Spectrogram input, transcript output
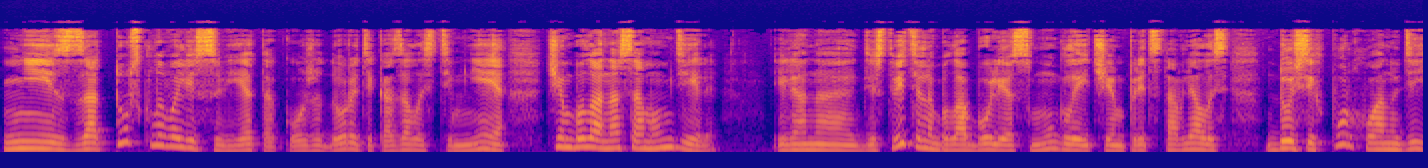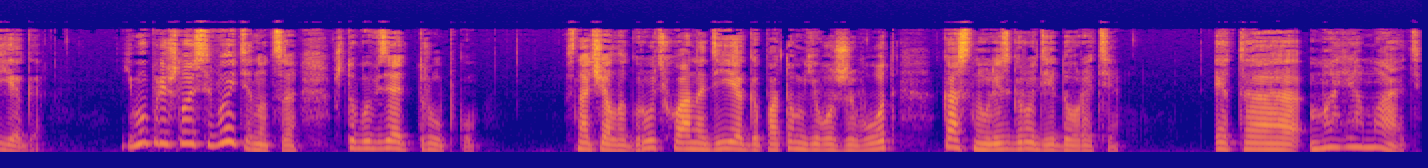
Не из-за тусклого ли света кожа Дороти казалась темнее, чем была на самом деле? Или она действительно была более смуглой, чем представлялась до сих пор Хуану Диего? Ему пришлось вытянуться, чтобы взять трубку. Сначала грудь Хуана Диего, потом его живот коснулись груди Дороти. «Это моя мать»,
